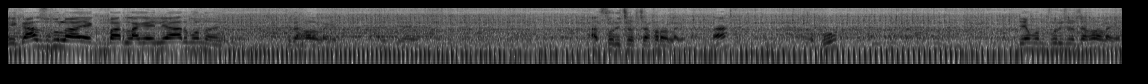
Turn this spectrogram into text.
এই গাছগুলা একবার লাগাইলে আর মনে হয় এটা ভালো লাগে আর পরিচর্যা করা লাগে না না? অপু? তেমন পরিচর্যা করা লাগে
